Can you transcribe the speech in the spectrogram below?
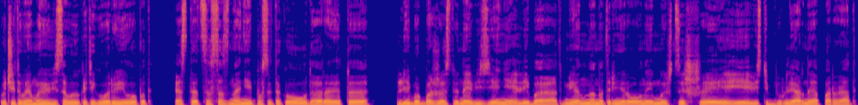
Учитывая мою весовую категорию и опыт, остаться в сознании после такого удара — это либо божественное везение, либо отменно натренированные мышцы шеи и вестибулярный аппарат.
